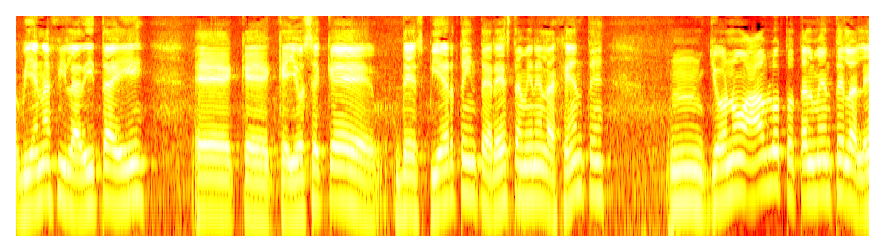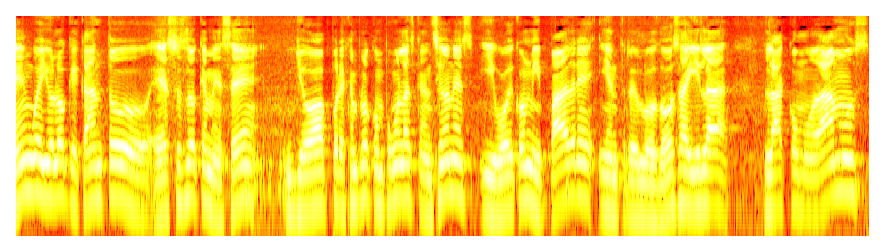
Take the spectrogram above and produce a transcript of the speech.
bien afiladita ahí, eh, que, que yo sé que despierta interés también en la gente. Mm, yo no hablo totalmente la lengua, yo lo que canto, eso es lo que me sé. Yo, por ejemplo, compongo las canciones y voy con mi padre y entre los dos ahí la, la acomodamos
